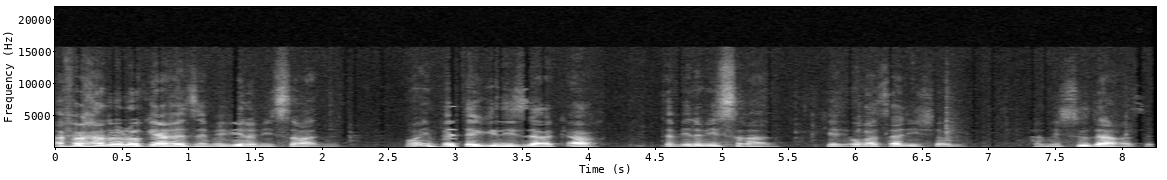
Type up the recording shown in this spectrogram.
אף אחד לא לוקח את זה, מביא למשרד. רואים פתק גניזה, קח, תביא למשרד. כן, הוא רצה לשאול, המסודר הזה.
